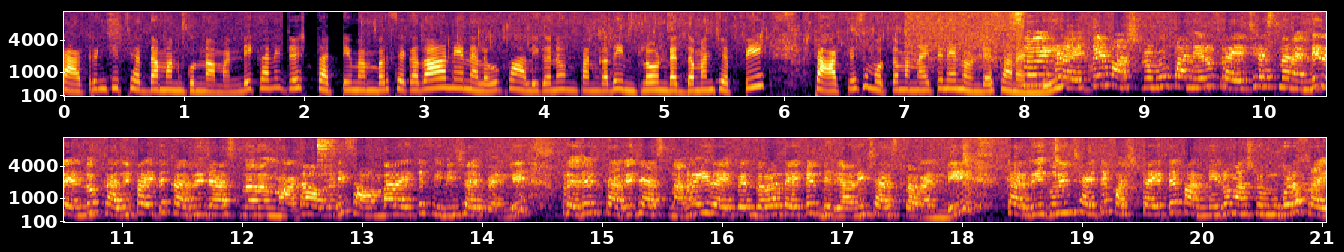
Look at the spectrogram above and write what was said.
క్యాటరింగ్కి ఇచ్చేద్దాం అనుకున్నామండి. కానీ జస్ట్ థర్టీ మెంబర్సే కదా నేను ఎలాగో ఖాళీగానే ఉంటాను కదా ఇంట్లో వండేద్దామని చెప్పి స్టార్ట్ చేసి మొత్తం అన్న అయితే నేను వండేసానండి అయితే మష్రూమ్ పన్నీర్ ఫ్రై చేస్తున్నానండి. రెండు కలిపి అయితే కర్రీ చేస్తున్నాను అనమాట ఆల్రెడీ సాంబార్ అయితే ఫినిష్ అయిపోయింది. ప్రజెంట్ కర్రీ చేస్తున్నాను. ఇది అయిపోయిన తర్వాత అయితే బిర్యానీ చేస్తానండి. కర్రీ గురించి అయితే ఫస్ట్ అయితే పన్నీరు మష్రూమ్ కూడా ఫ్రై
